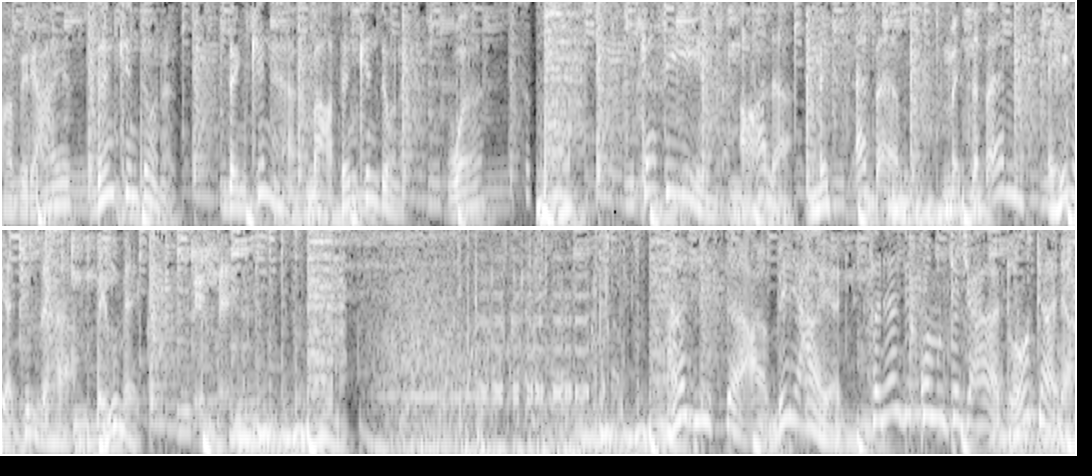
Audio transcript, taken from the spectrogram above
الساعة برعاية Dunkin' Donuts. دانكنها مع Dunkin' Donuts و كافيين على Mix FM. Mix FM هي كلها بال mix بال mix. هذه الساعة برعاية فنادق ومنتجعات روتانا.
